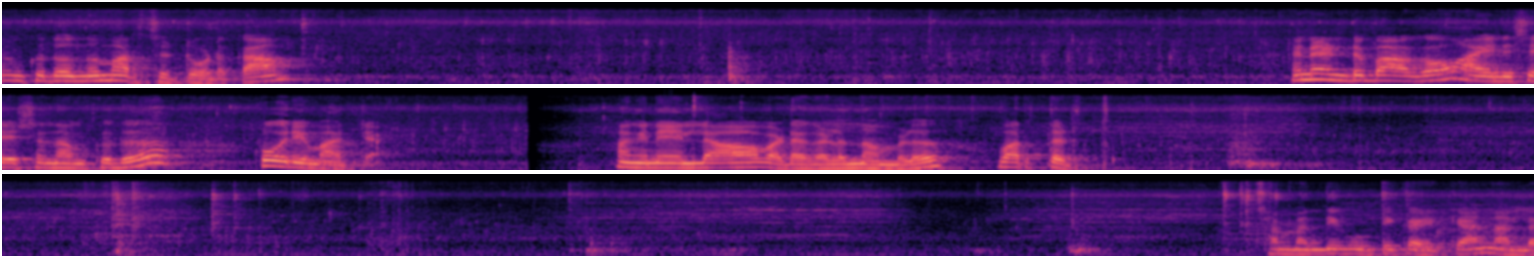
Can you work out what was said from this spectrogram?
നമുക്കിതൊന്ന് മറിച്ചിട്ട് കൊടുക്കാം. അങ്ങനെ രണ്ട് ഭാഗവും അതിന് ശേഷം നമുക്കിത് കോരി മാറ്റാം. അങ്ങനെ എല്ലാ വടകളും നമ്മൾ വറുത്തെടുത്തു. ചമ്മന്തി കൂട്ടി കഴിക്കാൻ നല്ല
